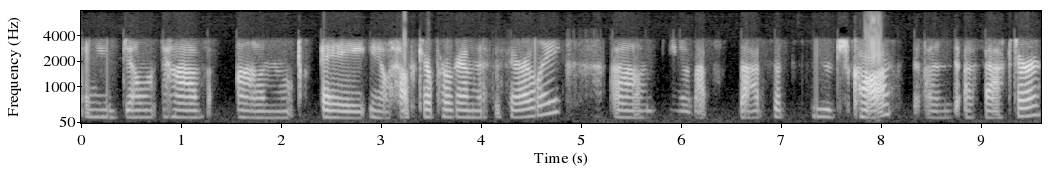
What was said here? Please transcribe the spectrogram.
and you don't have um, a you know healthcare program necessarily. Um, you know that's that's a huge cost and a factor.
